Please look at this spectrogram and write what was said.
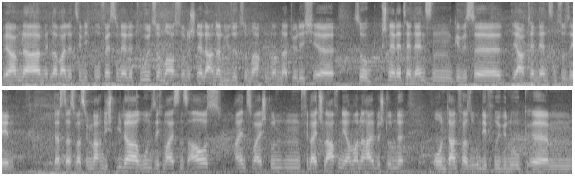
Wir haben da mittlerweile ziemlich professionelle Tools, um auch so eine schnelle Analyse zu machen, um natürlich äh, so schnelle Tendenzen, gewisse ja, Tendenzen zu sehen. Das ist das, was wir machen. Die Spieler ruhen sich meistens aus, ein, zwei Stunden, vielleicht schlafen die auch mal eine halbe Stunde und dann versuchen die früh genug, ähm,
